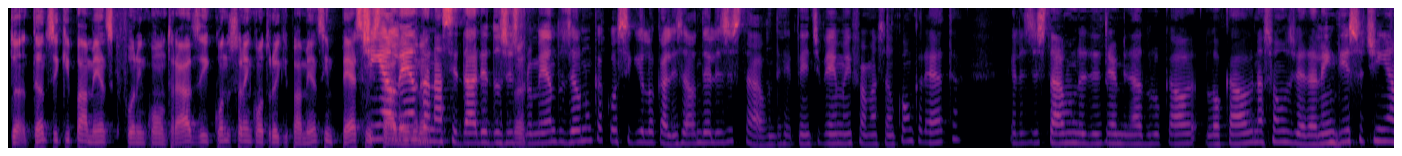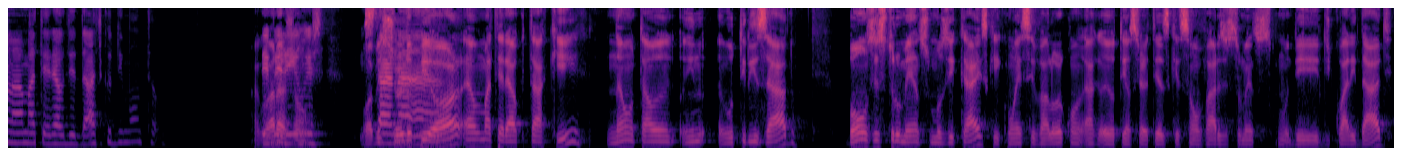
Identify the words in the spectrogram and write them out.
tan- tantos equipamentos que foram encontrados, e quando a senhora encontrou equipamentos em péssimo Tinha estado lenda ainda, né? na cidade dos instrumentos, eu nunca consegui localizar onde eles estavam. De repente veio uma informação concreta eles estavam em determinado local, local e nós fomos ver. Além disso, tinha lá material didático de montão. Agora, Deveriam João, o absurdo na- pior é o material que está aqui, não está utilizado, bons instrumentos musicais, que com esse valor, eu tenho certeza que são vários instrumentos de, de qualidade,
